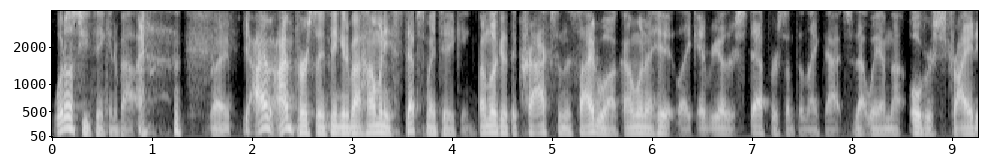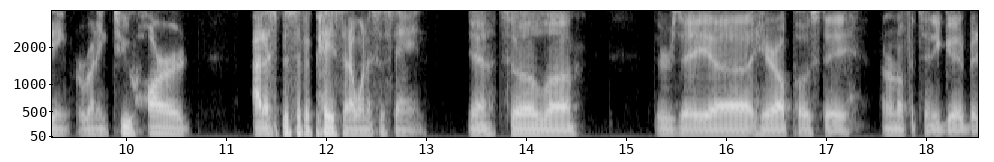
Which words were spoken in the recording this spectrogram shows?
what else are you thinking about? Right. Yeah, I'm, I'm personally thinking about how many steps am I taking. If I'm looking at the cracks in the sidewalk, I want to hit like every other step or something like that. So that way I'm not overstriding or running too hard at a specific pace that I want to sustain. Yeah. So uh, there's a uh, here. I'll post a. I don't know if it's any good, but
